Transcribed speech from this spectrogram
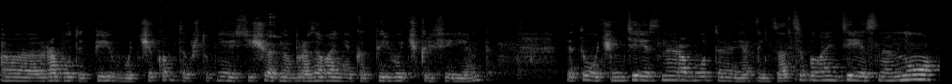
работать переводчиком, так что у меня есть еще одно образование как переводчик-референт. Это очень интересная работа, и организация была интересная, но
